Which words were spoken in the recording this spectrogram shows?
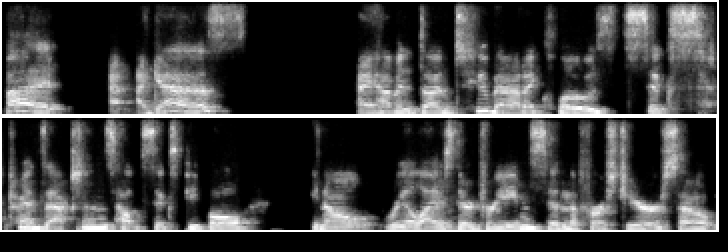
but I guess I haven't done too bad. I closed six transactions, helped six people, you know, realize their dreams in the first year. So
